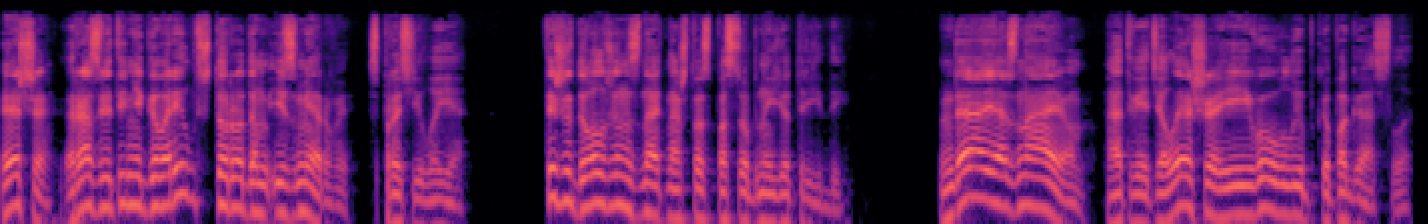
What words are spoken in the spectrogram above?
«Эша, разве ты не говорил, что родом из Мервы?» — спросила я. «Ты же должен знать, на что способны йотриды». «Да, я знаю», — ответил Эша, и его улыбка погасла.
